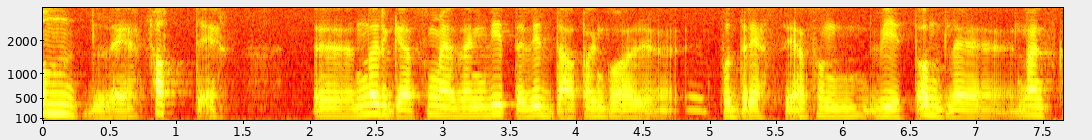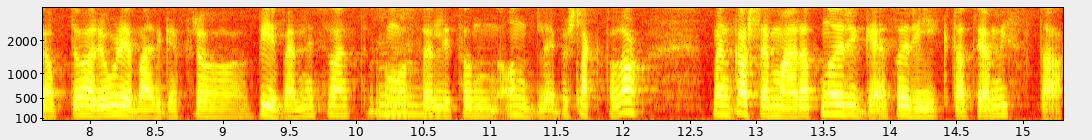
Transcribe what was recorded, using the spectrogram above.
åndelig fattig Norge som er den hvite vidda, at han går på dress i en sånn hvit, åndelig landskap. Du har jo Oljeberget fra Bibelen, ikke sant? som mm. også er litt sånn åndelig beslekta, da. Men kanskje mer at Norge er så rikt at vi har mista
